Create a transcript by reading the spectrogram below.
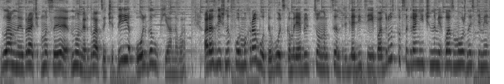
главный врач МСЭ номер 24 Ольга Лукьянова. О различных формах работы в Вольском реабилитационном центре для детей и подростков с ограниченными возможностями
